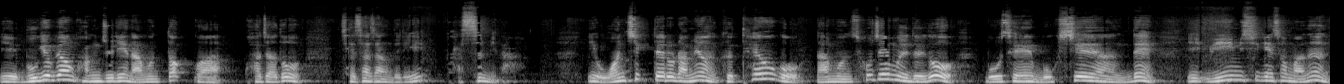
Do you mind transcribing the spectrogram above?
이 무교병 광주리에 남은 떡과 과자도 제사장들이 갖습니다. 이 원칙대로라면 그 태우고 남은 소재물들도 모세의 몫이어야 하는데 이 위임식에서만은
